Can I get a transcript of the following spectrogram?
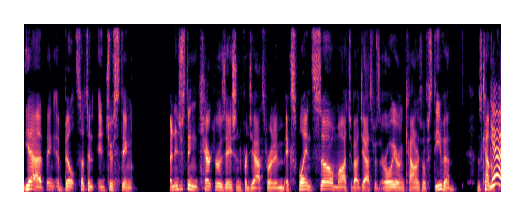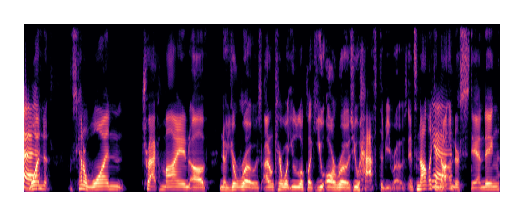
yeah, I think it built such an interesting an interesting characterization for Jasper and it explains so much about Jasper's earlier encounters with Steven. It's kind of Yeah. one it's kind of one track mind of no, you're Rose. I don't care what you look like. You are Rose. You have to be Rose. It's not like a not understanding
